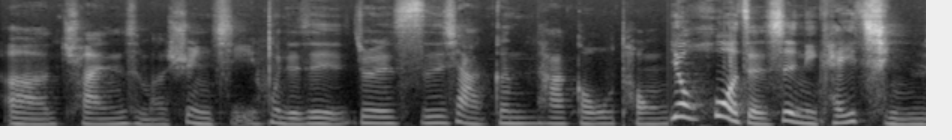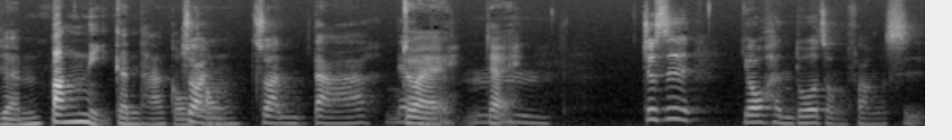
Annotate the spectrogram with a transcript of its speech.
呃传什么讯息，或者是就是私下跟他沟通，又或者是你可以请人帮你跟他沟通转转达。对、嗯、对，就是有很多种方式，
